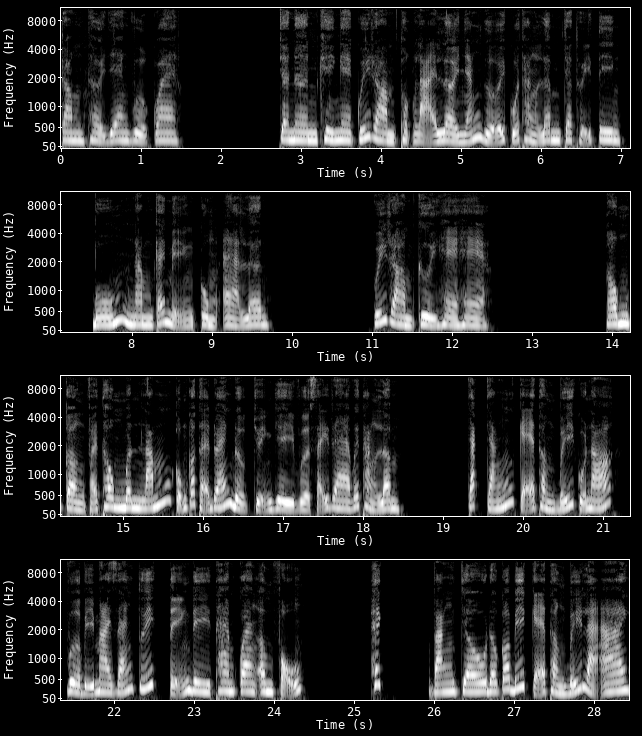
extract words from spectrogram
trong thời gian vừa qua. Cho nên khi nghe quý ròm thuật lại lời nhắn gửi của thằng Lâm cho Thủy Tiên, bốn năm cái miệng cùng à lên. Quý ròm cười hè hè. Không cần phải thông minh lắm cũng có thể đoán được chuyện gì vừa xảy ra với thằng Lâm. Chắc chắn kẻ thần bí của nó vừa bị Mai Giáng Tuyết tiễn đi tham quan âm phủ. Hích, Văn Châu đâu có biết kẻ thần bí là ai.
